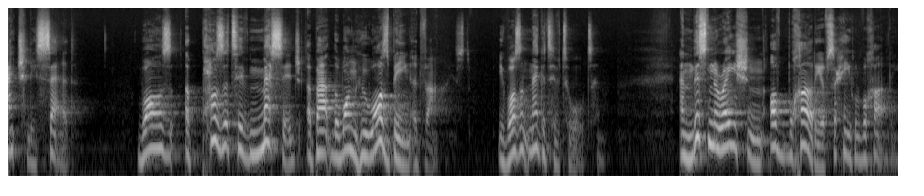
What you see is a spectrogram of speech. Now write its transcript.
actually said was a positive message about the one who was being advised. He wasn't negative towards him. And this narration of Bukhari, of Sahih al Bukhari,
